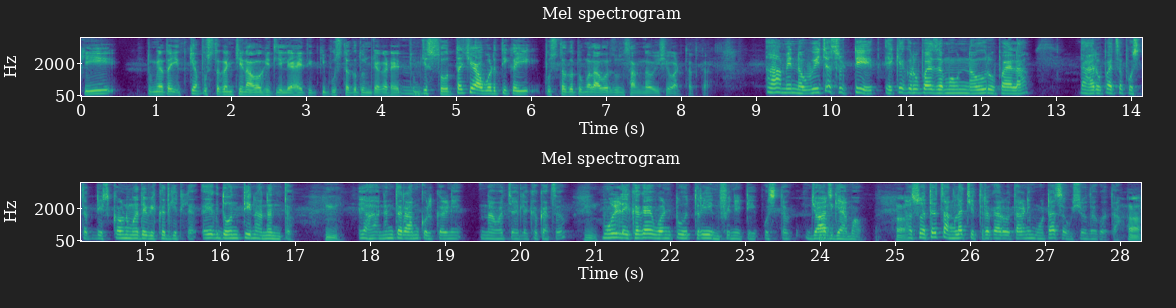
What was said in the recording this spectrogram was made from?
की तुम्ही आता इतक्या पुस्तकांची नावं घेतलेली आहेत इतकी पुस्तकं तुमच्याकडे आहेत. तुमची स्वतःची आवडती काही पुस्तकं तुम्हाला आवर्जून सांगावीशी वाटतात का? हां मी नववीच्या सुट्टीत एक एक रुपया जमवून नऊ रुपयाला दहा रुपयाचं पुस्तक डिस्काउंटमध्ये विकत घेतलं. एक दोन तीन अनंत. या अनंत राम कुलकर्णी नावाच्या लेखकाचं. मूळ लेखक आहे वन टू थ्री इन्फिनिटी पुस्तक जॉर्ज गॅमाव हां. स्वतः चांगला चित्रकार होता आणि मोठा संशोधक होता. हां.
